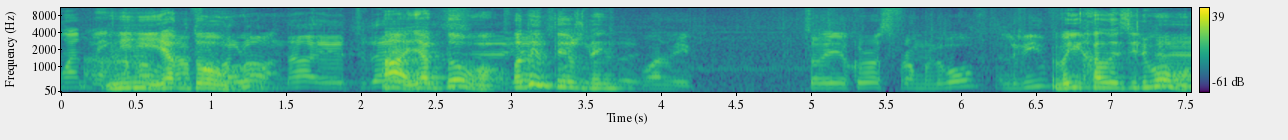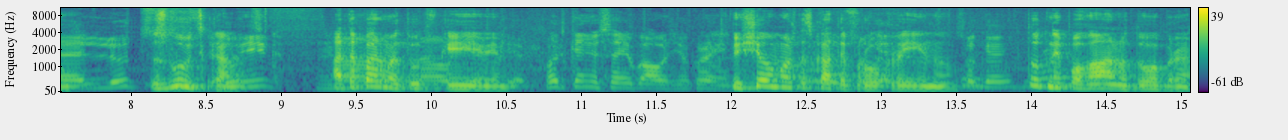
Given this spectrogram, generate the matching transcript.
week. Ні, ні, як довго? uh, А, як довго? uh, Один тиждень. Львов, Львів. Ви їхали зі Львову? Uh, З Луцька. А тепер ми тут, в Києві. І що ви можете сказати про Україну? Тут непогано, добре.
